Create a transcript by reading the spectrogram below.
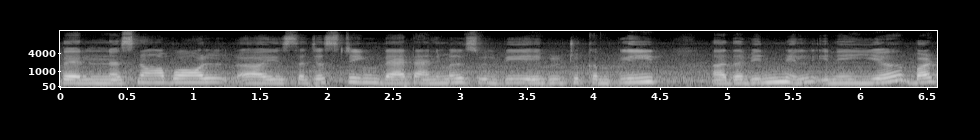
Then Snowball uh, is suggesting that animals will be able to complete uh, the windmill in a year. But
